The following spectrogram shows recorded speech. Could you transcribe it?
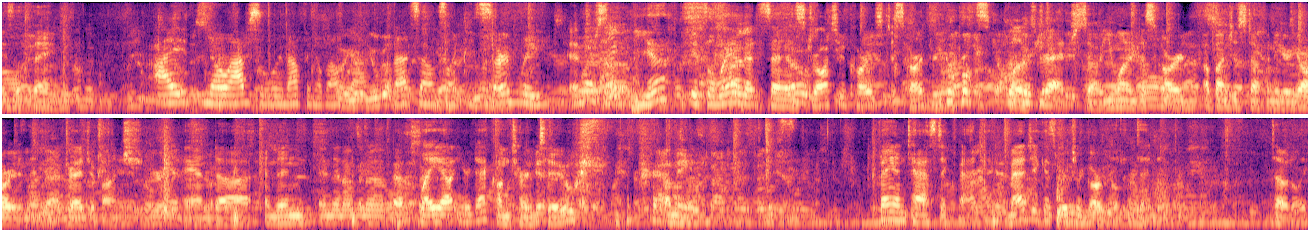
is a thing. I know absolutely nothing about that, but that sounds like it's certainly interesting. Yeah, it's a land that says draw two cards, discard three cards. Well, it's dredge, so you want to discard a bunch of stuff into your yard and then dredge a bunch, and uh, and then And then I'm gonna play out your deck on turn two. I mean, fantastic magic. Magic is Richard Garfield intended. Totally.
